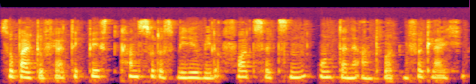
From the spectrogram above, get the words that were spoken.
Sobald du fertig bist, kannst du das Video wieder fortsetzen und deine Antworten vergleichen.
